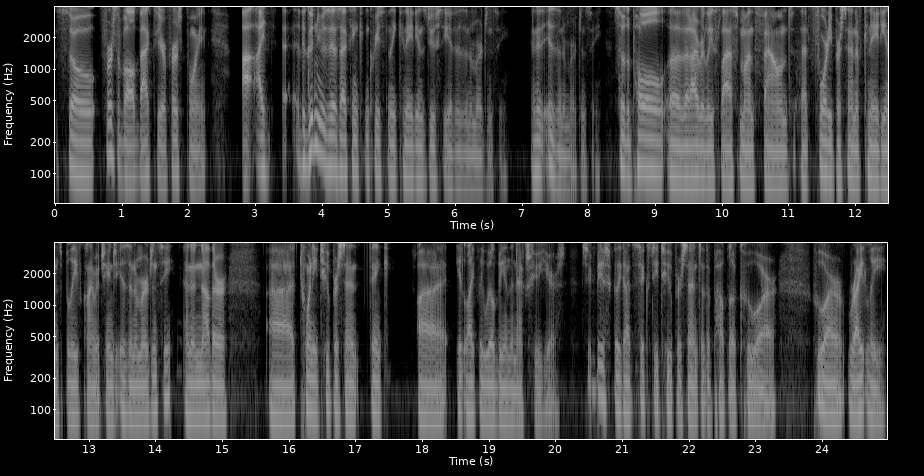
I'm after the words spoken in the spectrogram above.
So, first of all, back to your first point. I, the good news is I think increasingly Canadians do see it as an emergency, and it is an emergency. So the poll uh, that I released last month found that 40% of Canadians believe climate change is an emergency, and another uh, 22% think uh, it likely will be in the next few years. So you basically got 62% of the public who are who are rightly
